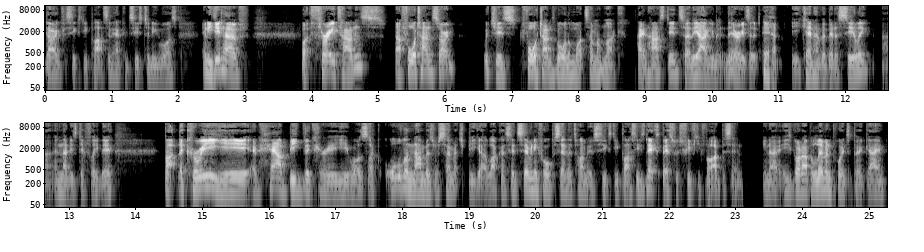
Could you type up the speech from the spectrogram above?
going for 60 plus and how consistent he was. And he did have what three tons, uh, four tons, sorry, which is four tons more than what someone like Payne Haas did. So the argument there is that Yeah. you can have a better ceiling, uh, and that is definitely there. But the career year and how big the career year was, like all the numbers were so much bigger. Like I said, 74% of the time he was 60 plus. His next best was 55%. You know, he's got up 11 points per game.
